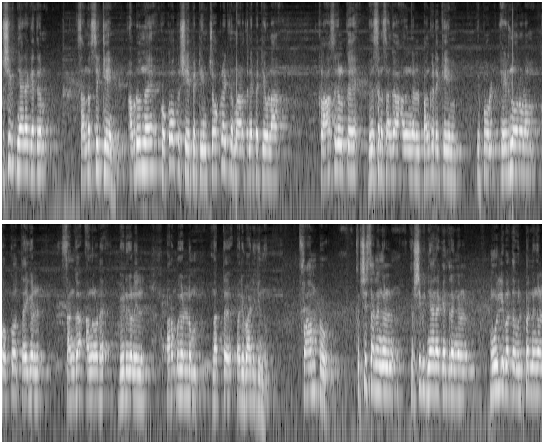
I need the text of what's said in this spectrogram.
കൃഷി വിജ്ഞാന കേന്ദ്രം സന്ദർശിക്കുകയും അവിടുന്ന് കൊക്കോ കൃഷിയെപ്പറ്റിയും ചോക്ലേറ്റ് നിർമ്മാണത്തിനെ പറ്റിയുള്ള ക്ലാസ്സുകൾക്ക് വികസന സംഘ അംഗങ്ങൾ പങ്കെടുക്കുകയും ഇപ്പോൾ എഴുന്നൂറോളം കൊക്കോ തൈകൾ സംഘ അംഗങ്ങളുടെ വീടുകളിൽ പറമ്പുകളിലും നട്ട് പരിപാലിക്കുന്നു. ഫാം ടൂർ കൃഷിസ്ഥലങ്ങൾ കൃഷി വിജ്ഞാന കേന്ദ്രങ്ങൾ മൂല്യബദ്ധ ഉൽപ്പന്നങ്ങൾ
